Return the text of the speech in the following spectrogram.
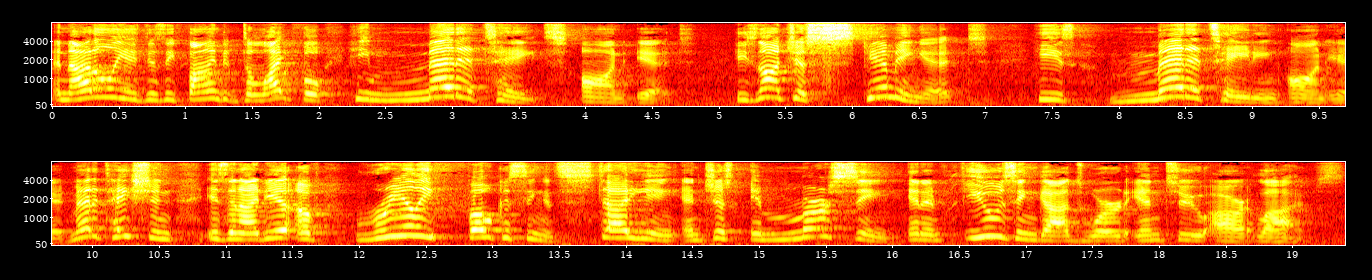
and not only does he find it delightful, he meditates on it. He's not just skimming it, he's meditating on it. Meditation is an idea of really focusing and studying and just immersing and infusing God's word into our lives.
